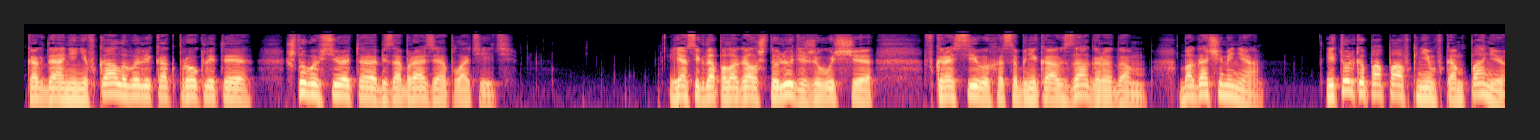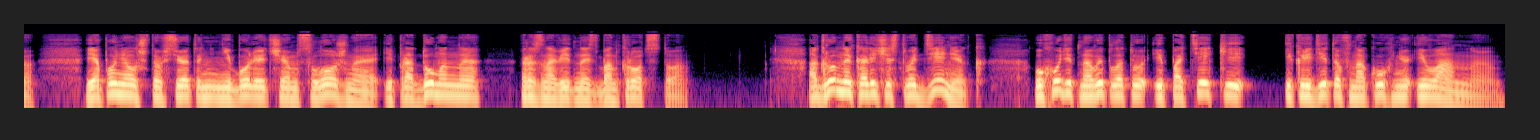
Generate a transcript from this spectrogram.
когда они не вкалывали, как проклятые, чтобы все это безобразие оплатить. Я всегда полагал, что люди, живущие в красивых особняках за городом, богаче меня. И только попав к ним в компанию, я понял, что все это не более чем сложное и продуманное разновидность банкротства. Огромное количество денег уходит на выплату ипотеки и кредитов на кухню и ванную.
